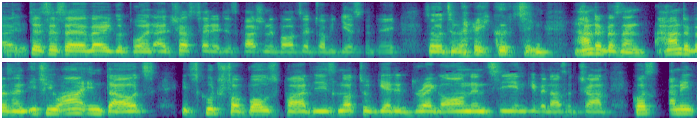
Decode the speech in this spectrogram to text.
I, this is a very good point. I just had a discussion about that topic yesterday, so it's a very good thing. Hundred percent, hundred percent. If you are in doubts, it's good for both parties not to get it drag on and see and give another chance. Because I mean,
